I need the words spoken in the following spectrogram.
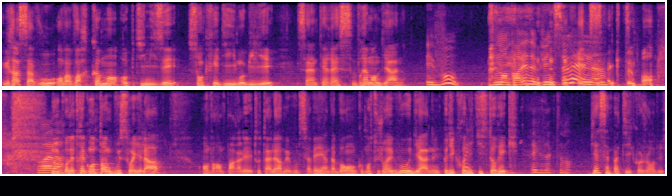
grâce à vous, on va voir comment optimiser son crédit immobilier. Ça intéresse vraiment Diane. Et vous Vous m'en parlez depuis une semaine. Exactement. Voilà. Donc on est très content que vous soyez là. On va en parler tout à l'heure, mais vous le savez, hein, d'abord on commence toujours avec vous, Diane. Une petite chronique historique Exactement. bien sympathique aujourd'hui.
